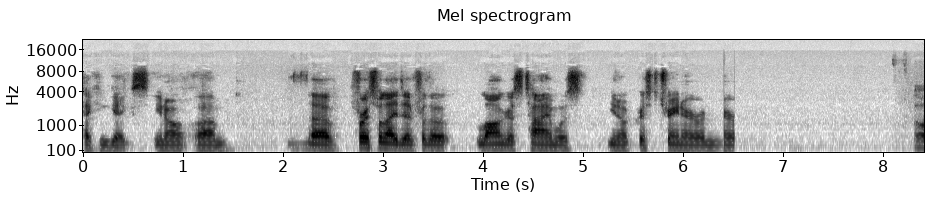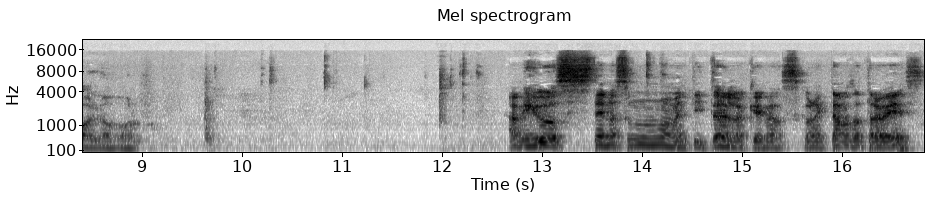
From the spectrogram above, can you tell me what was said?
taking gigs. You know, um, the first one I did for the longest time was you know Chris Traynor and Oh, no, Wolf. Amigos, denos un momentito en lo que nos conectamos otra vez.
